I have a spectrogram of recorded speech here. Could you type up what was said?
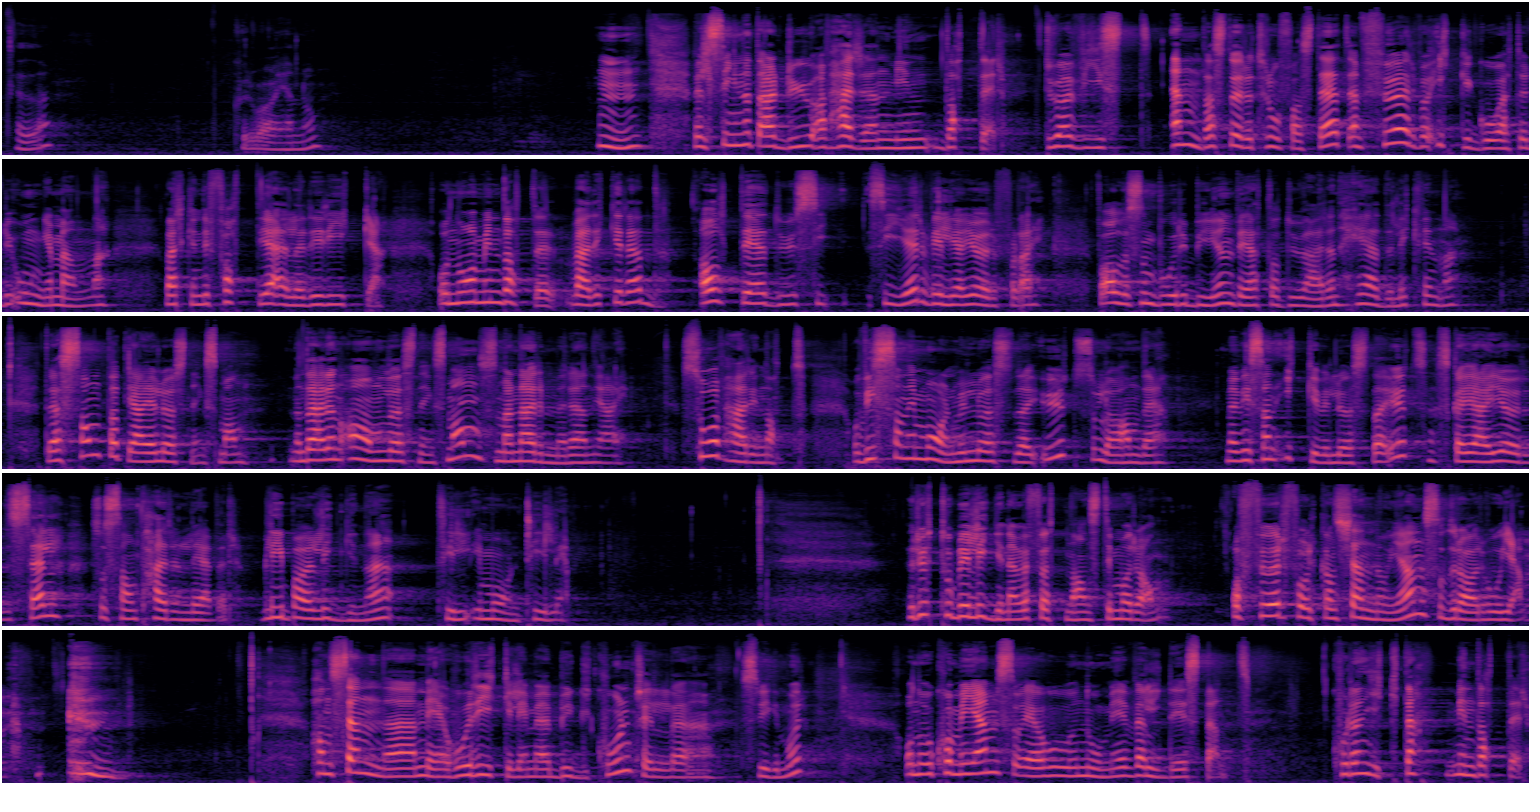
Er det det? Hvor var jeg nå? Mm. Velsignet er du av Herren, min datter. Du har vist enda større trofasthet enn før ved å ikke gå etter de unge mennene, verken de fattige eller de rike. Og nå, min datter, vær ikke redd. Alt det du si sier, vil jeg gjøre for deg. For alle som bor i byen, vet at du er en hederlig kvinne. Det er sant at jeg er løsningsmann, men det er en annen løsningsmann som er nærmere enn jeg. Sov her i natt, og hvis han i morgen vil løse deg ut, så la han det. Men hvis han ikke vil løse deg ut, skal jeg gjøre det selv, så sant Herren lever. Bli bare liggende til i morgen tidlig. Ruth blir liggende ved føttene hans til morgenen. Og før folk kan kjenne henne igjen, så drar hun hjem. Han sender med henne rikelig med byggkorn til uh, svigermor. Og når hun kommer hjem, så er hun Nomi veldig spent. 'Hvordan gikk det, min datter?'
